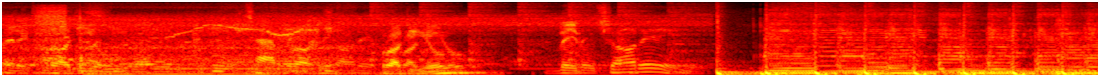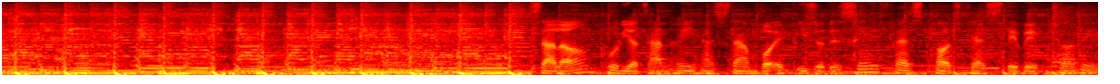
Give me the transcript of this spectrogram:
رادیو. طراحی رادیو. وبچاره. سلام پوریا تنهایی هستم با اپیزود صفر از پادکست وبچاره.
